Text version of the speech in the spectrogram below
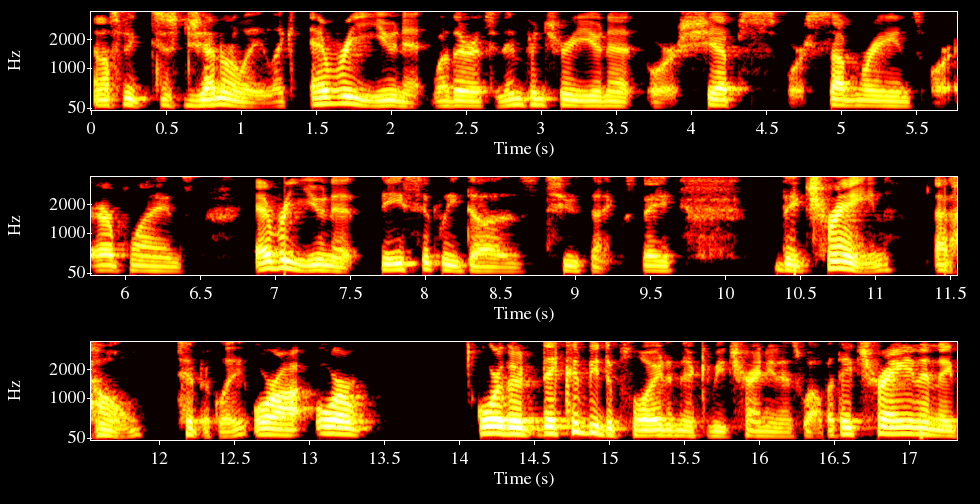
and I'll speak just generally, like every unit, whether it's an infantry unit or ships or submarines or airplanes, every unit basically does two things. They they train at home typically, or uh, or or they could be deployed and there could be training as well. But they train and they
